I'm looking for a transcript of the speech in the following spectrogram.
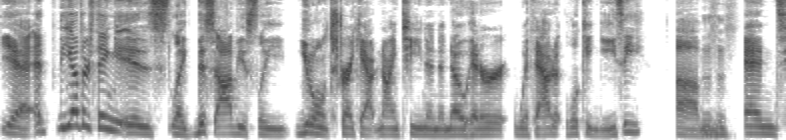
Yeah, and the other thing is like this. Obviously, you don't strike out 19 in a no hitter without it looking easy. Um, mm-hmm. and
